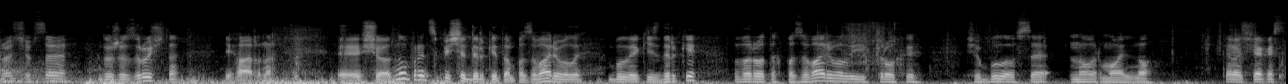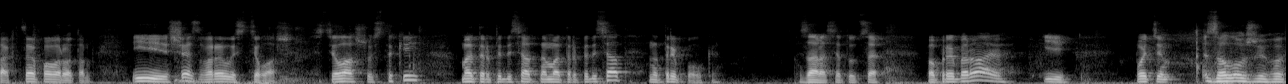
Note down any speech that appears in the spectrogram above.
Коротше, все дуже зручно і гарно. Е, Що? Ну, в принципі, ще дирки там позаварювали. Були якісь дирки в воротах, позаварювали їх трохи, щоб було все нормально. Коротше, якось так, це поворотом. І ще зварили стілаж. Стілаж ось такий, метр п'ятдесят на метр п'ятдесят на три полки. Зараз я тут все поприбираю і потім заложу його,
